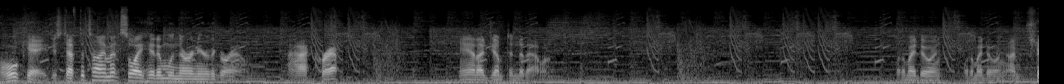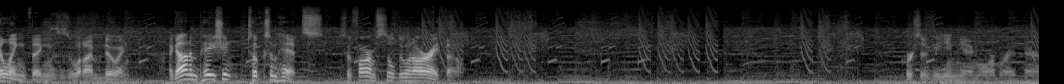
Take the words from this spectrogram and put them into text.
Okay, just have to time it so I hit them when they're near the ground. Ah, crap. And I jumped into that one. What am I doing? What am I doing? I'm killing things is what I'm doing. I got impatient, took some hits. So far, I'm still doing alright, though. Of course, there's a yin-yang orb right there.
